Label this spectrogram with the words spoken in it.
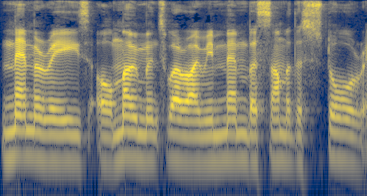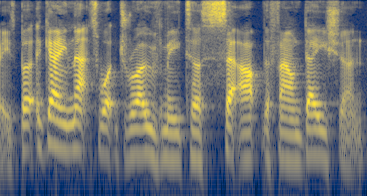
memories or moments where I remember some of the stories. But again, that's what drove me to set up the foundation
